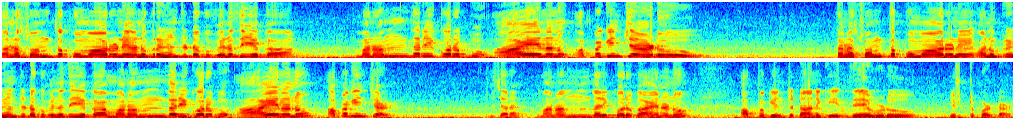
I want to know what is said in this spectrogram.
తన సొంత కుమారుని అనుగ్రహించుటకు వెనుదీయక మనందరి కొరకు ఆయనను అప్పగించాడు తన సొంత కుమారుని అనుగ్రహించుటకు వినదీయక మనందరి కొరకు ఆయనను అప్పగించాడు. చూసారా మనందరి కొరకు ఆయనను అప్పగించడానికి దేవుడు ఇష్టపడ్డాడు.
